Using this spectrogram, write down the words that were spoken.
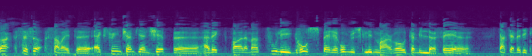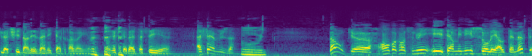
Ouais, c'est ça. Ça va être euh, Extreme Championship euh, avec probablement tous les gros super-héros musclés de Marvel comme il l'a fait euh, quand il y avait des clochers dans les années 80. Ça risque d'être assez, assez amusant. oui. Donc, euh, on va continuer et terminer sur les Ultimates,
